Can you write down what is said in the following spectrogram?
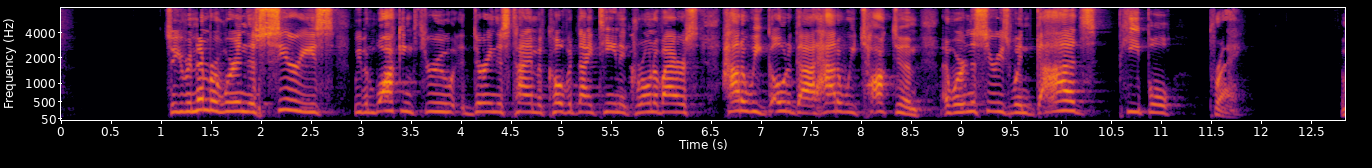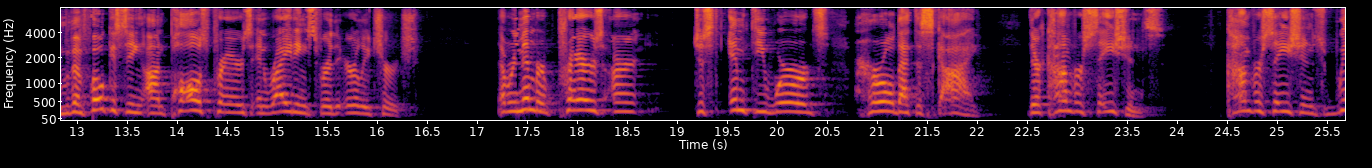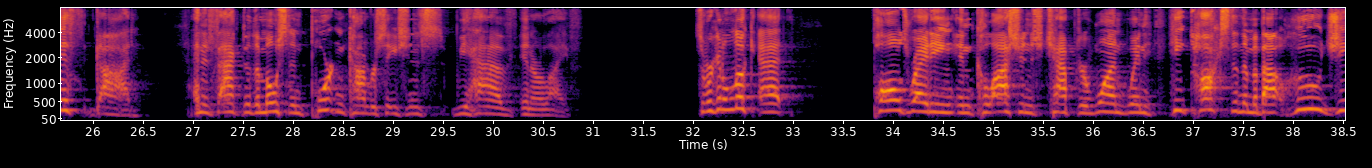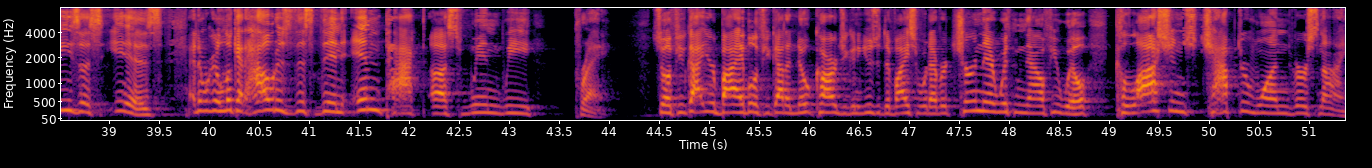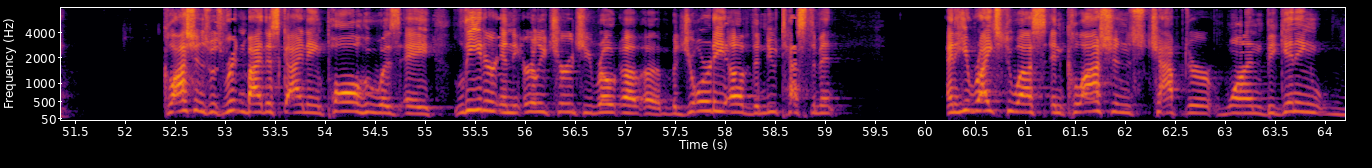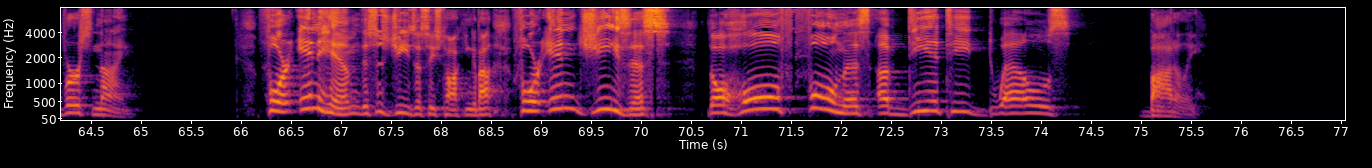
So, you remember we're in this series we've been walking through during this time of COVID 19 and coronavirus. How do we go to God? How do we talk to Him? And we're in the series when God's people pray. And we've been focusing on Paul's prayers and writings for the early church. Now, remember, prayers aren't just empty words hurled at the sky, they're conversations, conversations with God. And in fact, they're the most important conversations we have in our life. So, we're going to look at Paul's writing in Colossians chapter 1 when he talks to them about who Jesus is and then we're going to look at how does this then impact us when we pray. So if you've got your Bible, if you've got a note card, you're going to use a device or whatever, turn there with me now if you will. Colossians chapter 1 verse 9. Colossians was written by this guy named Paul who was a leader in the early church. He wrote a, a majority of the New Testament. And he writes to us in Colossians chapter 1, beginning verse 9. For in him, this is Jesus he's talking about, for in Jesus the whole fullness of deity dwells bodily.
